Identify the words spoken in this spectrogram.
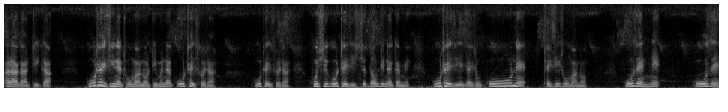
အဲ့ဒါကအဓိက6ထိပ်စီးနဲ့ထိုးမှာနော်ဒီမနေ့6ထိပ်ဆွဲထား6ထိပ်ဆွဲထား ခွန်ရှိ6ထိပ်စီး83တစ်နဲ့ကတ်မယ်6ထိပ်စီးအကြိုက်ထုံး6နဲ့ထိပ်စီးထိုးမှာနော်90နှစ်90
